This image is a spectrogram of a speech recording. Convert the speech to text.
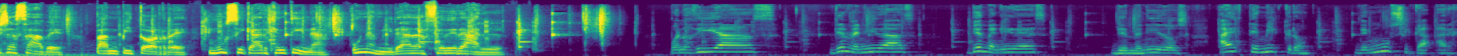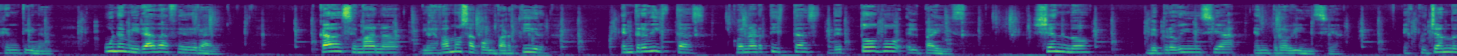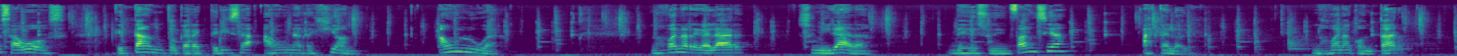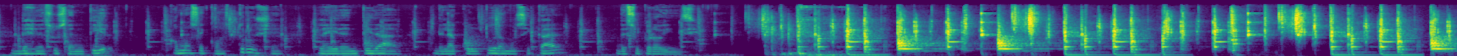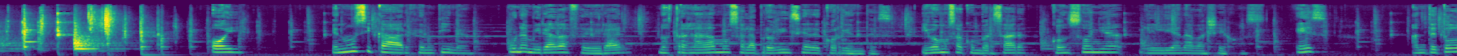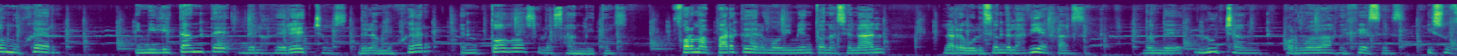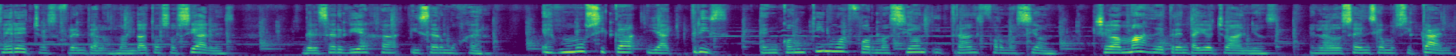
Ella sabe, Pampi Torre, música argentina, una mirada federal. Buenos días, bienvenidas, bienvenides, bienvenidos a este micro de música argentina, una mirada federal. Cada semana les vamos a compartir entrevistas con artistas de todo el país, yendo de provincia en provincia, escuchando esa voz que tanto caracteriza a una región, a un lugar. Nos van a regalar su mirada desde su infancia hasta el hoy. Nos van a contar desde su sentir cómo se construye la identidad de la cultura musical de su provincia. Hoy, en Música Argentina, una mirada federal, nos trasladamos a la provincia de Corrientes y vamos a conversar con Sonia Liliana Vallejos. Es, ante todo, mujer y militante de los derechos de la mujer en todos los ámbitos. Forma parte del movimiento nacional La Revolución de las Viejas, donde luchan por nuevas vejeces y sus derechos frente a los mandatos sociales del ser vieja y ser mujer. Es música y actriz en continua formación y transformación. Lleva más de 38 años en la docencia musical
